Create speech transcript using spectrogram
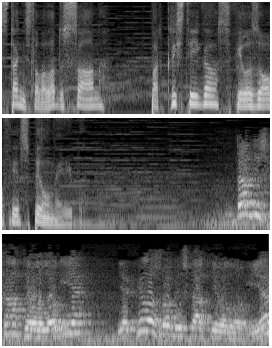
Staņislava Ladusāna par kristīgās filozofijas pilnību. Dabiskā teoloģija ja filozofiskā teoloģija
